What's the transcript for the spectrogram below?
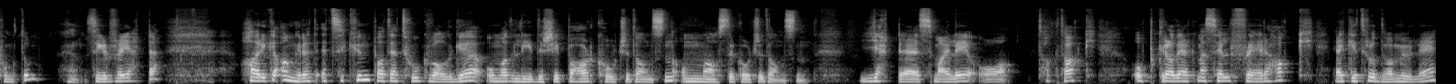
punktum. Sikkert fra hjertet. Har ikke angret et sekund på at jeg tok valget om at leadership og hard coach-utdannelsen og mastercoach-utdannelsen hjertesmiley og takk, takk. Oppgradert meg selv flere hakk jeg ikke trodde var mulig,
